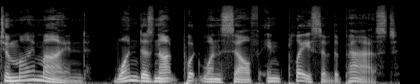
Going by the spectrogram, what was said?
To my mind, one does not put oneself in place of the past.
